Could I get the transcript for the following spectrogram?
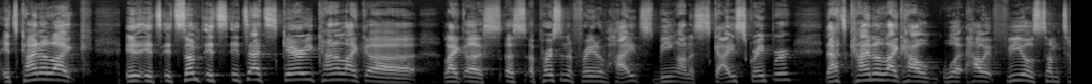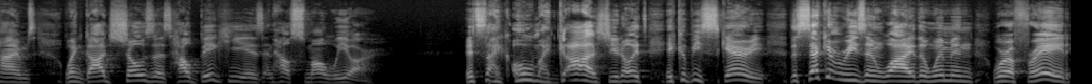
It's kind of like it, it's it's some it's it's that scary kind of uh, like a like a, a, a, person afraid of heights being on a skyscraper. That's kind of like how what how it feels sometimes when God shows us how big He is and how small we are. It's like, oh my gosh, you know, it's, it could be scary. The second reason why the women were afraid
